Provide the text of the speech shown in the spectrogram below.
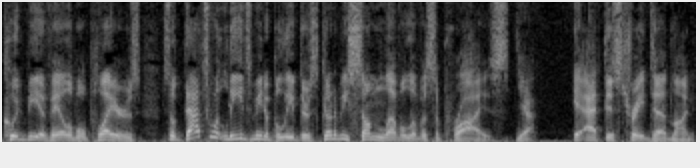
could be available players. So that's what leads me to believe there's going to be some level of a surprise Yeah. at this trade deadline.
